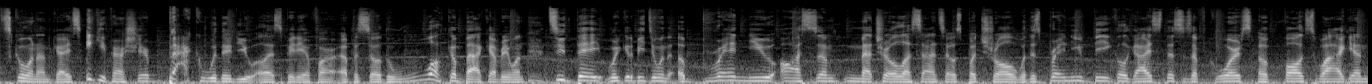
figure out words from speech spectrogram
What's going on guys? Iggy Fresh here, back with a new LSPDFR episode. Welcome back everyone. Today we're gonna be doing a brand new awesome Metro Los Santos patrol with this brand new vehicle guys. This is of course a Volkswagen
